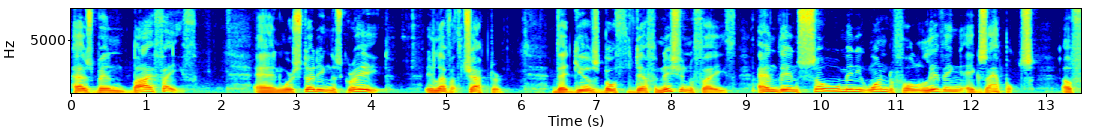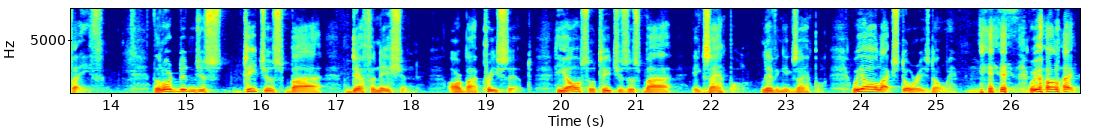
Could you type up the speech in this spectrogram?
has been by faith. And we're studying this great 11th chapter that gives both the definition of faith and then so many wonderful living examples of faith. The Lord didn't just teach us by definition, or by precept. He also teaches us by example, living example. We all like stories, don't we? we all like,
